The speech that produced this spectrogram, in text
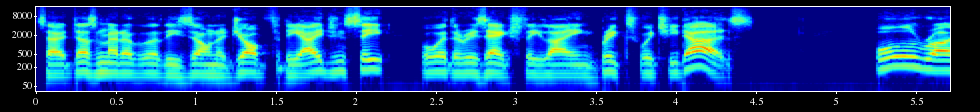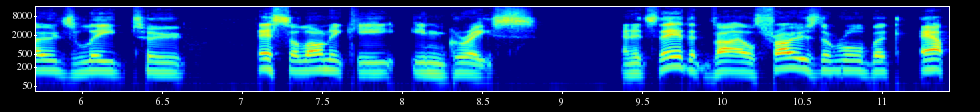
So it doesn't matter whether he's on a job for the agency or whether he's actually laying bricks, which he does. All roads lead to Thessaloniki in Greece. And it's there that Vale throws the rulebook out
